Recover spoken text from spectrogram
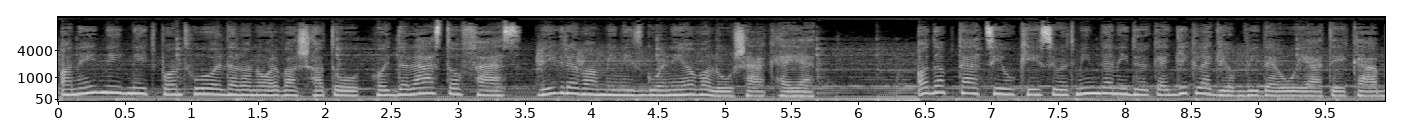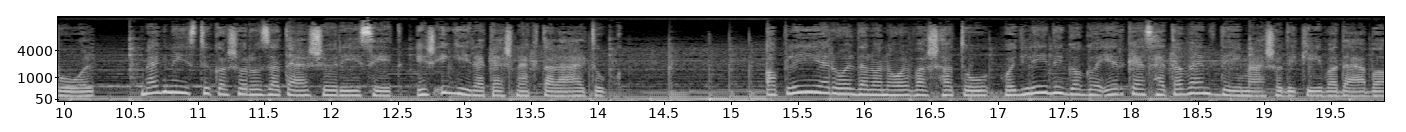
A 444.hu oldalon olvasható, hogy The Last of Us végre van minizgulni a valóság helyett. Adaptáció készült minden idők egyik legjobb videójátékából. Megnéztük a sorozat első részét, és ígéretesnek találtuk. A Player oldalon olvasható, hogy Lady Gaga érkezhet a Wednesday második évadába.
